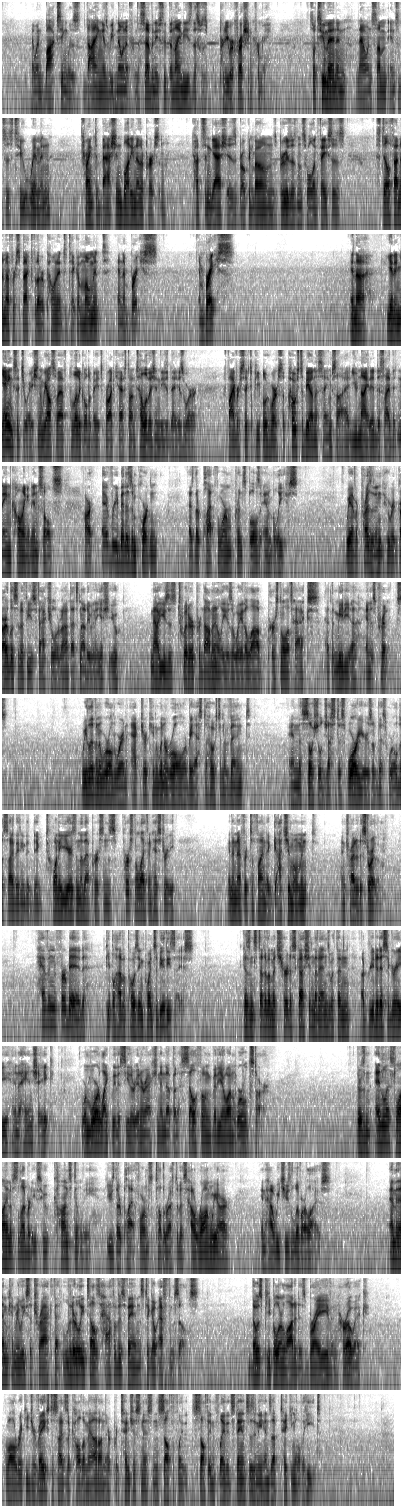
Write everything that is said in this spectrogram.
and when boxing was dying as we'd known it from the 70s through the 90s, this was pretty refreshing for me. So, two men, and now in some instances, two women, trying to bash and bloody another person, cuts and gashes, broken bones, bruises, and swollen faces, still found enough respect for their opponent to take a moment and embrace. Embrace. In a yin and yang situation, we also have political debates broadcast on television these days where five or six people who are supposed to be on the same side, united, decide that name calling and insults are every bit as important as their platform, principles, and beliefs. We have a president who, regardless of if he's factual or not, that's not even the issue, now uses Twitter predominantly as a way to lob personal attacks at the media and his critics. We live in a world where an actor can win a role or be asked to host an event and the social justice warriors of this world decide they need to dig 20 years into that person's personal life and history in an effort to find a gotcha moment and try to destroy them. Heaven forbid people have opposing points of view these days. Because instead of a mature discussion that ends with an agree to disagree and a handshake, we're more likely to see their interaction end up in a cell phone video on WorldStar. There's an endless line of celebrities who constantly use their platforms to tell the rest of us how wrong we are and how we choose to live our lives. Eminem can release a track that literally tells half of his fans to go F themselves. Those people are lauded as brave and heroic, while Ricky Gervais decides to call them out on their pretentiousness and self-inflated, stances and he ends up taking all the heat.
